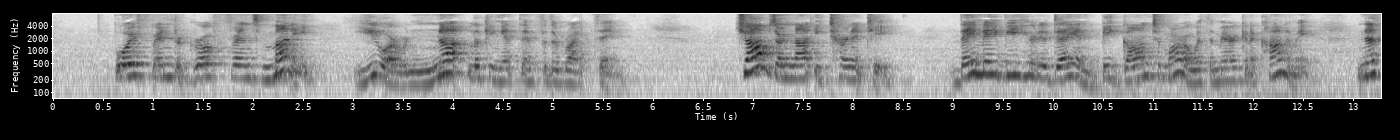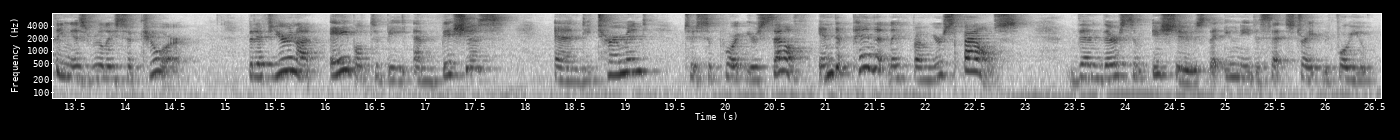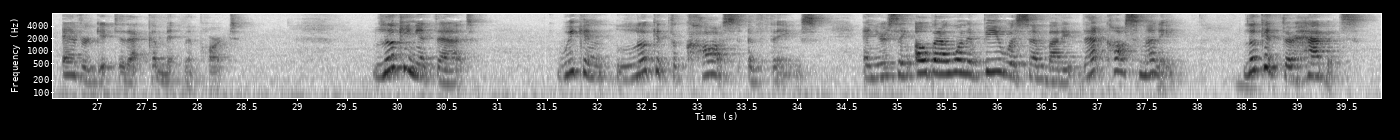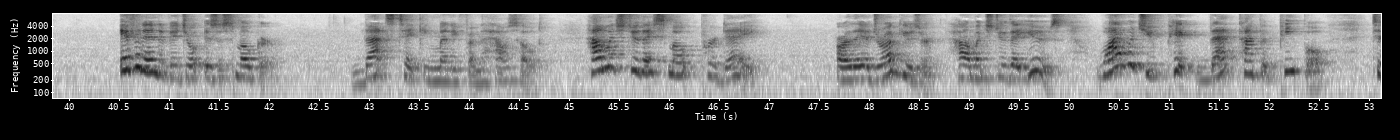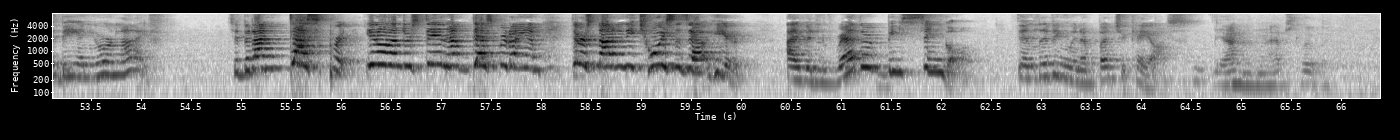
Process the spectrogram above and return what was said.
boyfriend or girlfriend's money, you are not looking at them for the right thing. Jobs are not eternity. They may be here today and be gone tomorrow with the American economy. Nothing is really secure. But if you're not able to be ambitious and determined to support yourself independently from your spouse, then there's some issues that you need to set straight before you ever get to that commitment part. Looking at that, we can look at the cost of things. And you're saying, oh, but I want to be with somebody. That costs money. Look at their habits. If an individual is a smoker, that's taking money from the household. How much do they smoke per day? Are they a drug user? How much do they use? Why would you pick that type of people to be in your life? Say, but I'm desperate. You don't understand how desperate I am. There's not any choices out here. I would rather be single than living in a bunch of chaos. Yeah, absolutely.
